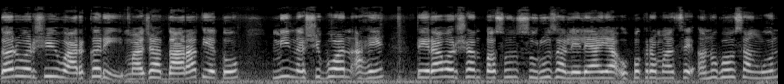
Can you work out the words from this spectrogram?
दरवर्षी वारकरी माझ्या दारात येतो. मी नशीबवान आहे. तेरा वर्षांपासून सुरू झालेल्या या उपक्रमाचे अनुभव सांगून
